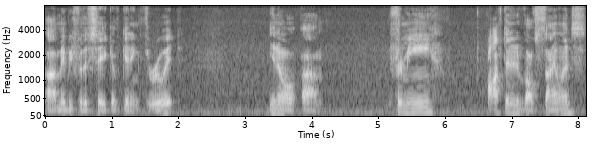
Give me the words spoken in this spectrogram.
uh, maybe for the sake of getting through it. You know, um, for me, often it involves silence.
